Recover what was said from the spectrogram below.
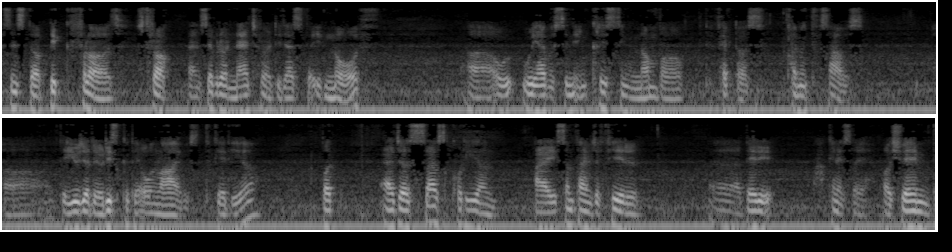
since the big floods struck and several natural disasters in north uh, we have seen increasing number of defectors coming to south. Uh, they usually risk their own lives to get here. But as a South Korean, I sometimes feel uh, very, how can I say, ashamed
